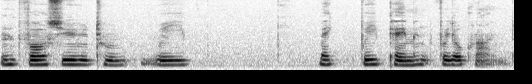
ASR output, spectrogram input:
and force you to re make repayment for your crimes.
